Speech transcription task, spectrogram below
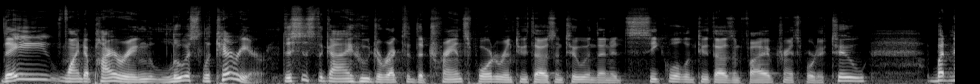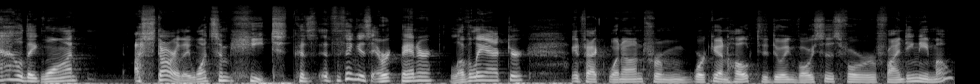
they wind up hiring Louis Leterrier. This is the guy who directed The Transporter in 2002 and then its sequel in 2005, Transporter 2. But now they want a star. They want some heat. Because the thing is, Eric Bana, lovely actor, in fact, went on from working on Hulk to doing voices for Finding Nemo.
